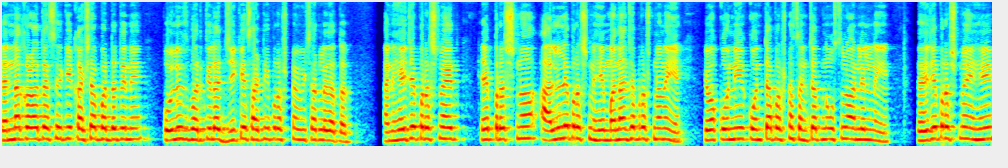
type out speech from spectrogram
त्यांना कळत असेल की कशा पद्धतीने पोलीस भरतीला जी के साठी प्रश्न विचारले जातात. आणि हे जे प्रश्न आहेत हे प्रश्न आलेले प्रश्न हे मनाचे प्रश्न नाही आहे किंवा कोणी कोणत्या प्रश्न संचात उचलून आणलेले नाहीये. तर हे जे प्रश्न आहे हे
